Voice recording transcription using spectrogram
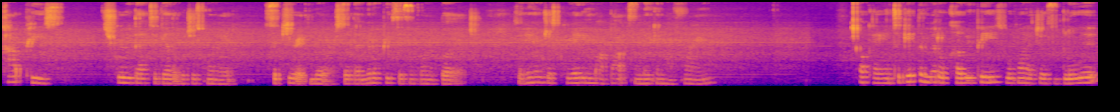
top piece, screw that together which is going to secure it more so that middle piece isn't going to budge. So here I'm just creating my box and making my frame. Okay, and to get the middle cubby piece, we're going to just glue it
